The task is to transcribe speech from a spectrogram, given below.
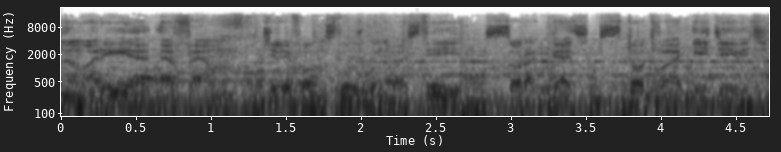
на Мария-ФМ. Телефон службы новостей 45 102 и 9.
